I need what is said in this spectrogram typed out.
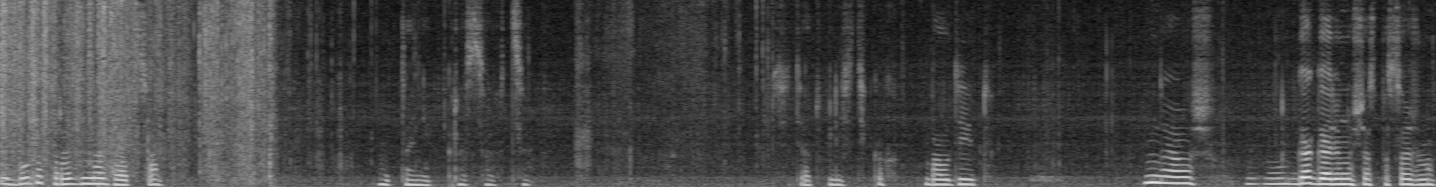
И будут размножаться. Вот они, красавцы. Сидят в листиках, балдеют. Да уж. Гагарину сейчас посажу.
